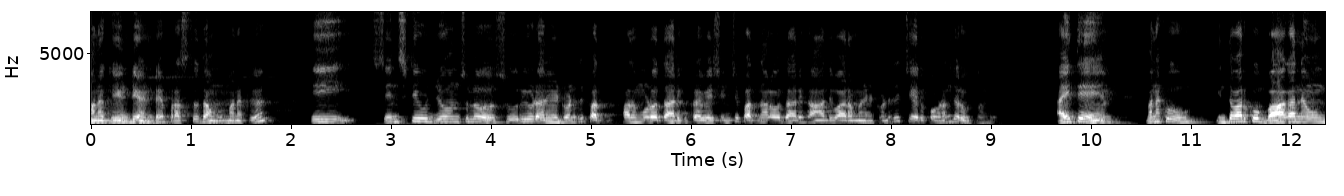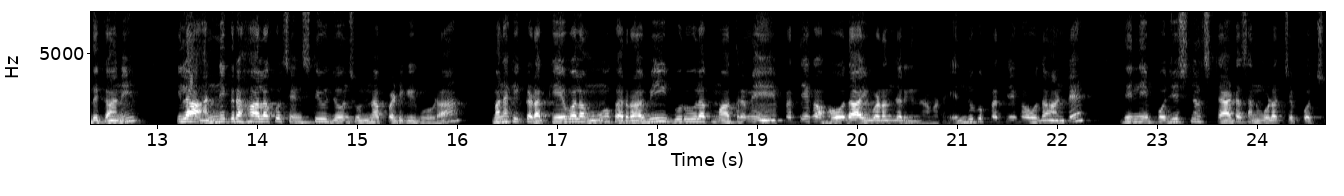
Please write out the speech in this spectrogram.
మనకి ఏంటి అంటే ప్రస్తుతం మనకు ఈ సెన్సిటివ్ జోన్స్లో సూర్యుడు అనేటువంటిది పద్ పదమూడవ తారీఖు ప్రవేశించి పద్నాలుగో తారీఖు ఆదివారం అనేటువంటిది చేరుకోవడం జరుగుతుంది. అయితే మనకు ఇంతవరకు బాగానే ఉంది కానీ ఇలా అన్ని గ్రహాలకు సెన్సిటివ్ జోన్స్ ఉన్నప్పటికీ కూడా మనకి ఇక్కడ కేవలం ఒక రవి గురువులకు మాత్రమే ప్రత్యేక హోదా ఇవ్వడం జరిగింది అనమాట ఎందుకు ప్రత్యేక హోదా అంటే దీన్ని పొజిషనల్ స్టేటస్ అని కూడా చెప్పొచ్చు.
